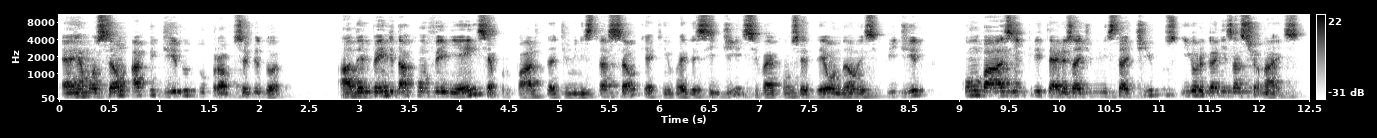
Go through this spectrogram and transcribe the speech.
é a remoção a pedido do próprio servidor. Ela depende da conveniência por parte da administração, que é quem vai decidir se vai conceder ou não esse pedido, com base em critérios administrativos e organizacionais.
